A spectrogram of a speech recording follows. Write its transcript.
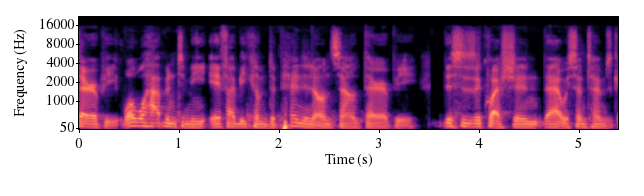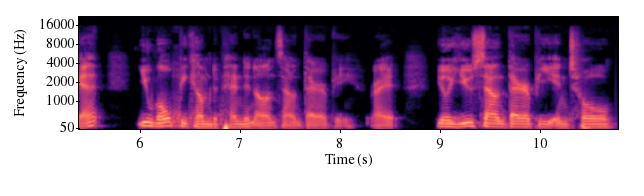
therapy. What will happen to me if I become dependent on sound therapy? This is a question that we sometimes get. You won't become dependent on sound therapy, right? You'll use sound therapy until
